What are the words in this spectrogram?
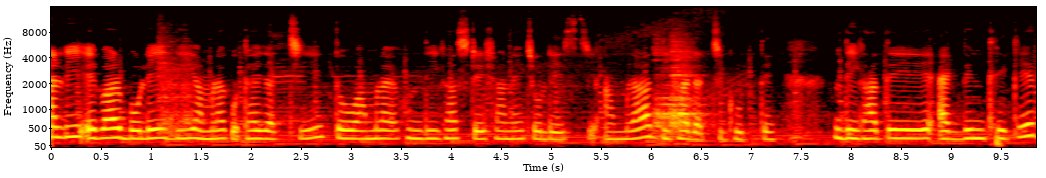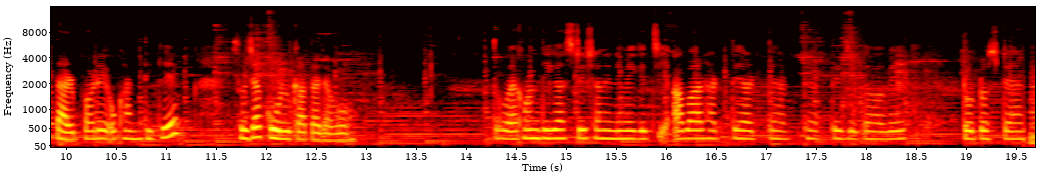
ফাইনালি এবার বলেই দিই আমরা কোথায় যাচ্ছি। তো আমরা এখন দীঘা স্টেশনে চলে এসেছি। আমরা দীঘা যাচ্ছি ঘুরতে। দীঘাতে একদিন থেকে তারপরে ওখান থেকে সোজা কলকাতা যাব। তো এখন দীঘা স্টেশনে নেমে গেছি। আবার হাঁটতে হাঁটতে হাঁটতে হাঁটতে যেতে হবে। টোটো স্ট্যান্ড।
